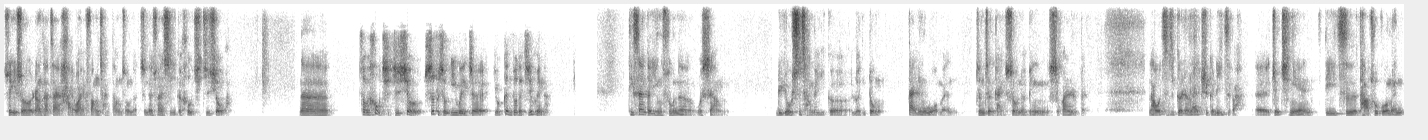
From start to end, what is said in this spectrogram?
所以说，让他在海外房产当中呢，只能算是一个后起之秀吧。那作为后起之秀，是不是意味着有更多的机会呢？第三个因素呢，我想，旅游市场的一个轮动，带领我们真正感受呢，并喜欢日本。拿我自己个人来举个例子吧，呃，九七年第一次踏出国门。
